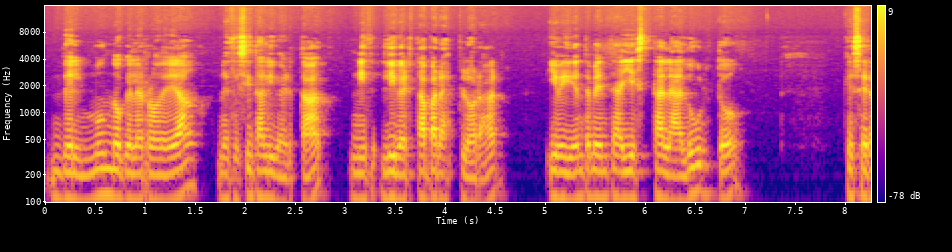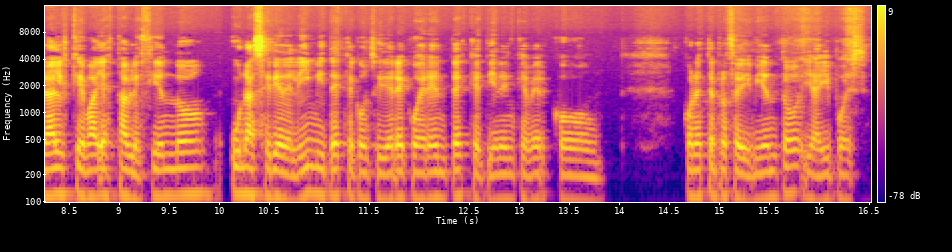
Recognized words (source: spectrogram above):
del mundo que le rodea necesita libertad, libertad para explorar. Y evidentemente ahí está el adulto que será el que vaya estableciendo una serie de límites que considere coherentes que tienen que ver con, con este procedimiento y ahí pues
